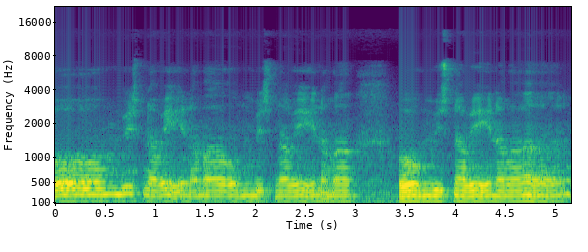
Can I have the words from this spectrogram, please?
ॐ विष्णवे नम, ॐ विष्णवे नम, ॐ विष्णवे नमः।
